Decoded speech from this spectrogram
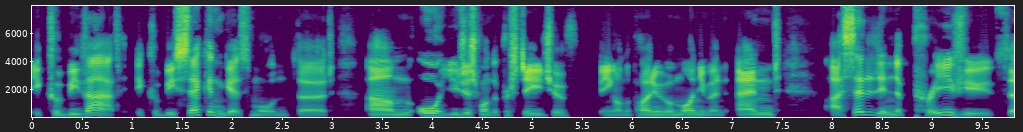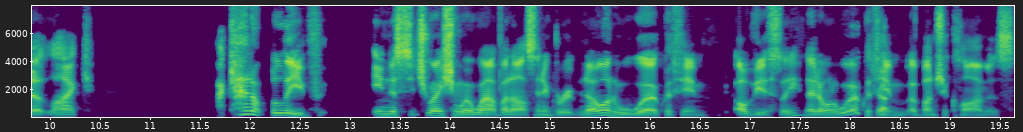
it could be that. It could be second gets more than third. Um, or you just want the prestige of being on the podium of a monument. And I said it in the preview that like I cannot believe in the situation where Wout van Aert's in a group, no one will work with him. Obviously, they don't want to work with Yep. him, a bunch of climbers.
